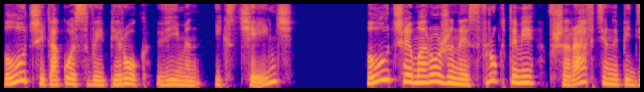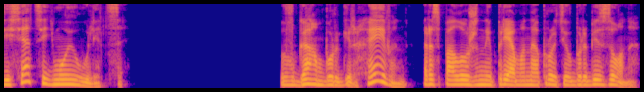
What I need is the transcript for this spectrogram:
лучший кокосовый пирог Women Exchange, лучшее мороженое с фруктами в Шрафте на 57-й улице. В Гамбургер Хейвен, расположенный прямо напротив Барбизона,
